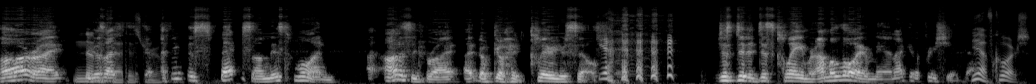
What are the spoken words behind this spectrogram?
All right. None because I, that is true. I think the specs on this one, honestly, Brian, I don't go ahead, clear yourself. Yeah. Just did a disclaimer. I'm a lawyer, man. I can appreciate that. yeah, of course.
